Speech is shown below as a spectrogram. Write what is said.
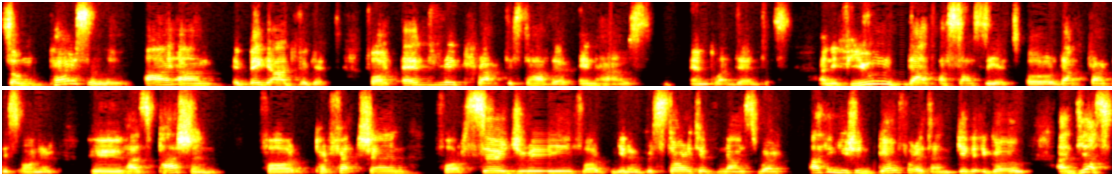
So personally i am a big advocate for every practice to have their in-house implant dentist. And if you're that associate or that practice owner who has passion for perfection, for surgery, for you know restorative nice work, I think you should go for it and give it a go. And yes,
